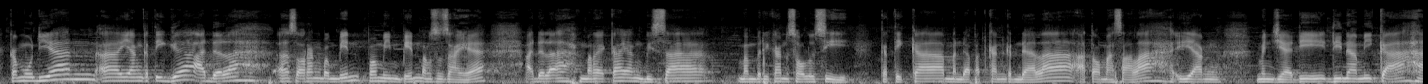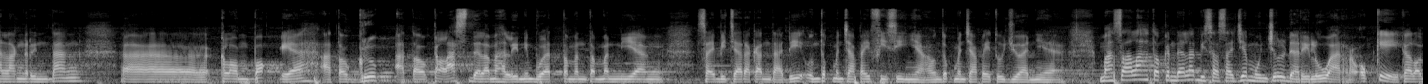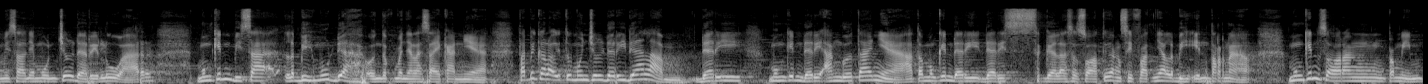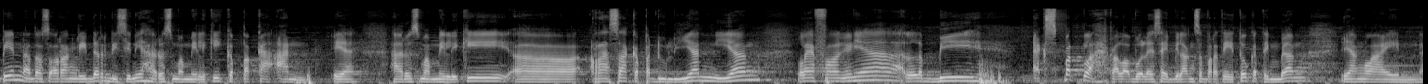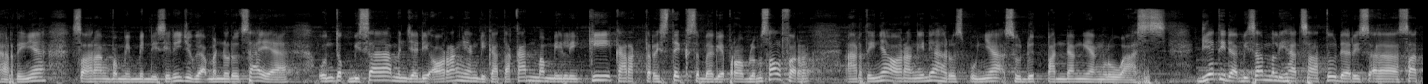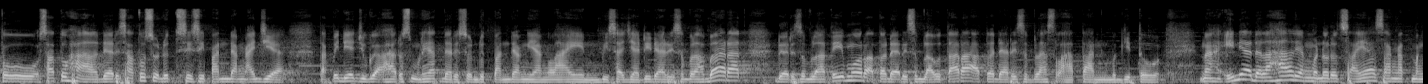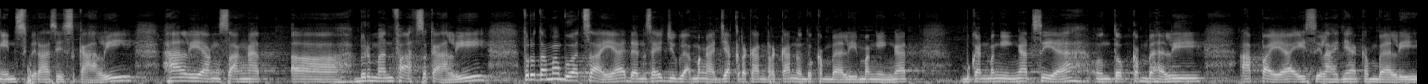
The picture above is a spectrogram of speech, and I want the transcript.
Kemudian uh, yang ketiga adalah uh, seorang pemimpin, pemimpin maksud saya adalah mereka yang bisa memberikan solusi ketika mendapatkan kendala atau masalah yang menjadi dinamika halang rintang uh, kelompok ya atau grup atau kelas dalam hal ini buat teman-teman yang saya bicarakan tadi untuk mencapai visinya, untuk mencapai tujuannya. Masalah atau kendala bisa saja muncul dari luar. Oke, kalau misalnya muncul dari luar, mungkin bisa lebih mudah untuk menyelesaikannya. Tapi kalau itu muncul dari dalam, dari mungkin dari anggotanya atau mungkin dari dari segala sesuatu yang sifatnya lebih internal. Mungkin seorang pemimpin atau seorang leader di sini harus memiliki kepekaan ya, harus memiliki uh, rasa kepedulian yang levelnya lebih expert lah kalau boleh saya bilang seperti itu ketimbang yang lain. Artinya seorang pemimpin di sini juga menurut saya untuk bisa menjadi orang yang dikatakan memiliki karakteristik sebagai problem solver, artinya orang ini harus punya sudut pandang yang luas. Dia tidak bisa melihat satu dari uh, satu satu hal dari satu sudut sisi pandang aja, tapi dia juga harus melihat dari sudut pandang yang lain. Bisa jadi dari sebelah barat, dari sebelah timur atau dari sebelah utara atau dari sebelah selatan begitu. Nah, ini adalah hal yang menurut saya sangat menginspirasi sekali, hal yang sangat uh, bermanfaat sekali, terutama buat saya dan saya juga mengajak rekan-rekan untuk kembali mengingat, bukan mengingat sih ya, untuk kembali apa ya istilahnya kembali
